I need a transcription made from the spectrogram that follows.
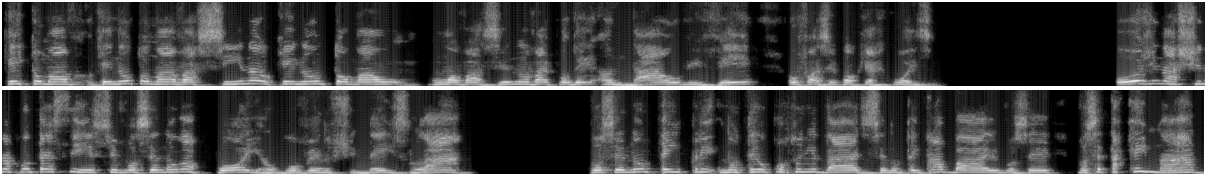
quem tomava, quem não tomar vacina, ou quem não tomar um, uma vacina não vai poder andar ou viver ou fazer qualquer coisa. Hoje na China acontece isso. Se você não apoia o governo chinês lá, você não tem, não tem oportunidade, você não tem trabalho, você está queimado.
